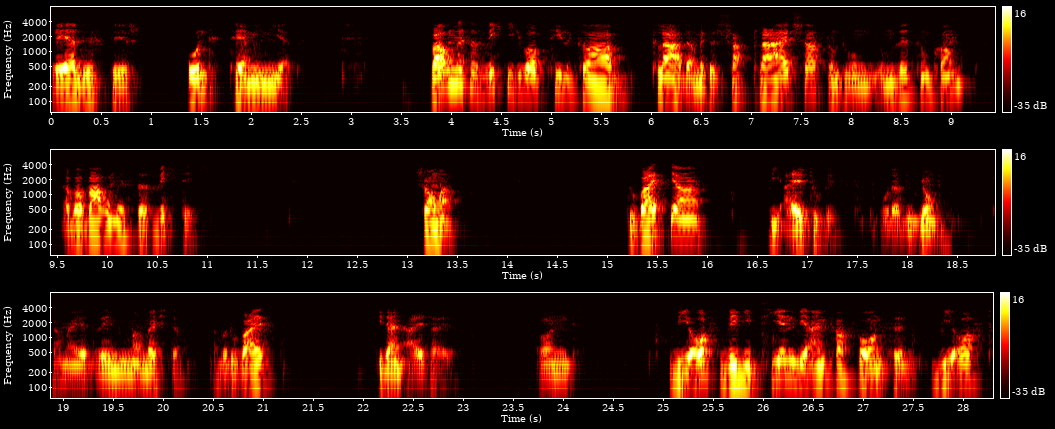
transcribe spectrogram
realistisch und terminiert. Warum ist es wichtig, überhaupt Ziele zu haben? Klar, damit es Klarheit schafft und du um die Umsetzung kommst. Aber warum ist das wichtig? Schau mal. Du weißt ja, wie alt du bist oder wie jung. Kann man jetzt sehen, wie man möchte. Aber du weißt, wie dein Alter ist. Und wie oft vegetieren wir einfach vor uns hin? Wie oft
